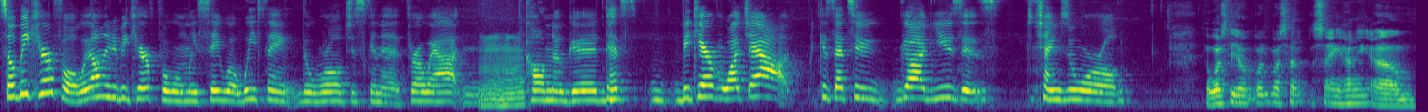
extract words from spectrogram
Mm-hmm. So be careful. We all need to be careful when we see what we think the world's just going to throw out and Mm-hmm. call no good. That's be careful. Watch out because that's who God uses to change the world. What's the what, what's that saying, honey? Um,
